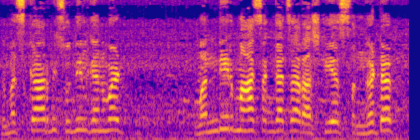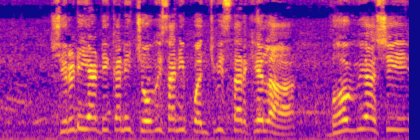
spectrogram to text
नमस्कार मी सुनील घनवट. मंदिर महासंघाचा राष्ट्रीय संघटक. शिर्डी या ठिकाणी चोवीस आणि पंचवीस तारखेला भव्य अशी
